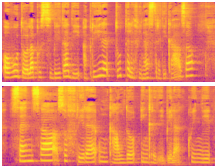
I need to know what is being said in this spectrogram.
ho avuto la possibilità di aprire tutte le finestre di casa senza soffrire un caldo incredibile. Quindi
